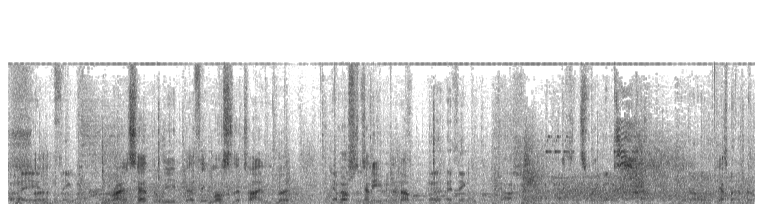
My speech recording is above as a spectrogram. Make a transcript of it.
But I Uh, think, Ryan's had the lead, I think, most of the time, but yeah, most is kind of evening up. But I think Josh has way better know with this matchup,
